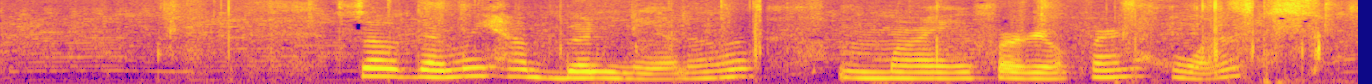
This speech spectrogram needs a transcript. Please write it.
So then we have Banana, my fur girlfriend horse.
